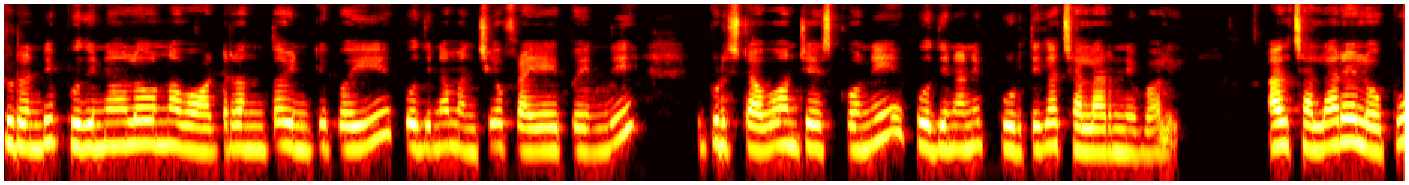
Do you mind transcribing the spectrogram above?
చూడండి పుదీనాలో ఉన్న వాటర్ అంతా ఇంకిపోయి పుదీనా మంచిగా ఫ్రై అయిపోయింది. ఇప్పుడు స్టవ్ ఆన్ చేసుకొని పుదీనాని పూర్తిగా చల్లారనివ్వాలి. అది చల్లారేలోపు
